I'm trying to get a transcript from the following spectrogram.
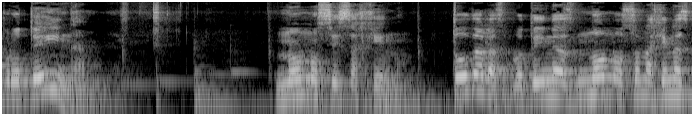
proteína no nos es ajeno. Todas las proteínas no nos son ajenas,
